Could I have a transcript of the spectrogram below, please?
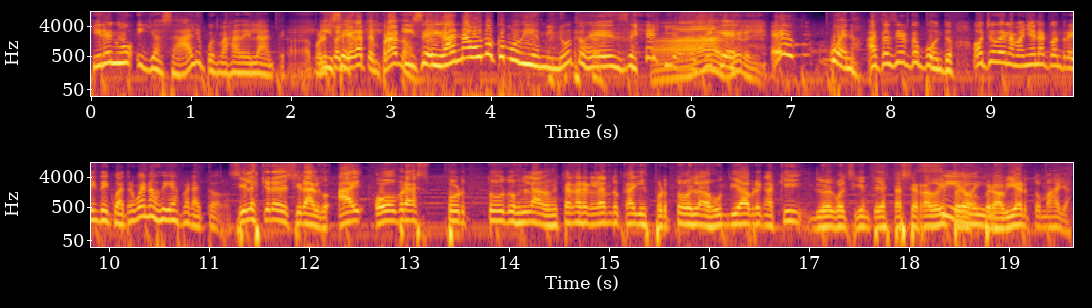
gira en U y ya sale pues más adelante. Ah, por Y eso se- llega temprano. Y se gana uno como 10 minutos, en serio. Ah, Así que miren. es bueno, hasta cierto punto. 8 de la mañana con 34. Buenos días para todos. Si les quiero decir algo, hay obras por todos lados, están arreglando calles por todos lados. Un día abren aquí, luego al siguiente ya está cerrado ahí, Sí, pero, oiga. pero abierto más allá.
